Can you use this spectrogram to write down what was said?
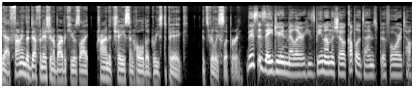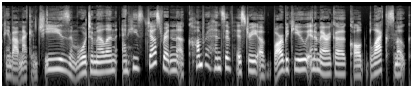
Yeah, finding the definition of barbecue is like trying to chase and hold a greased pig. It's really slippery. This is Adrian Miller. He's been on the show a couple of times before talking about mac and cheese and watermelon, and he's just written a comprehensive history of barbecue in America called Black Smoke.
